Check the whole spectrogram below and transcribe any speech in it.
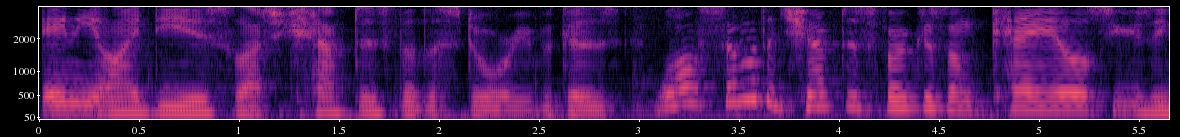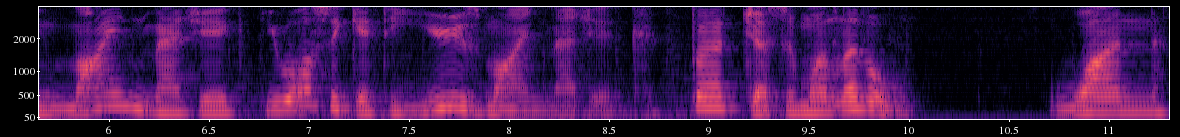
any ideas slash chapters for the story because while some of the chapters focus on Kaos using mind magic, you also get to use mind magic, but just in one level one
